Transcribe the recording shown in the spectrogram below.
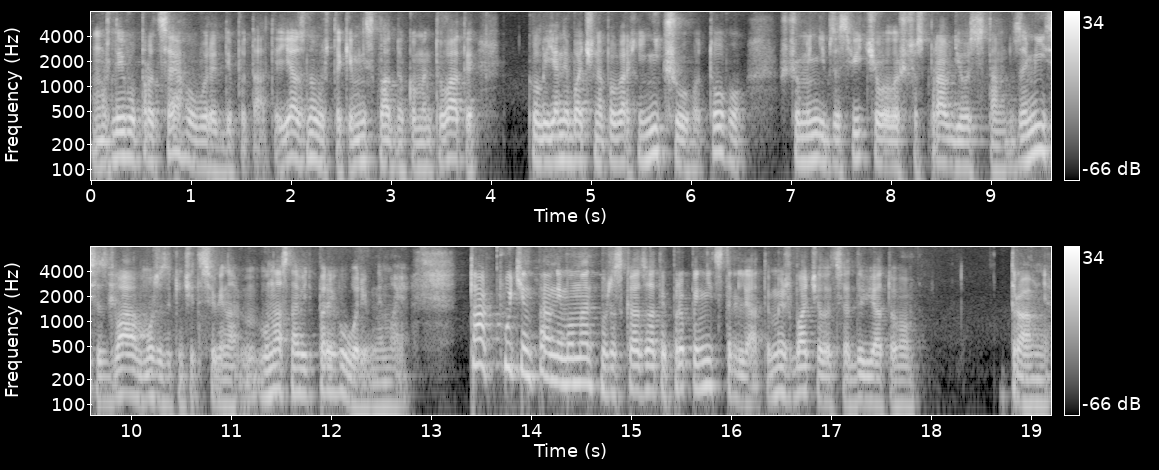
Можливо, про це говорять депутати. Я знову ж таки мені складно коментувати, коли я не бачу на поверхні нічого того, що мені б засвідчувало, що справді ось там за місяць-два може закінчитися війна. У нас навіть переговорів немає. Так, Путін в певний момент може сказати: припиніть стріляти. Ми ж бачили це 9 травня,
